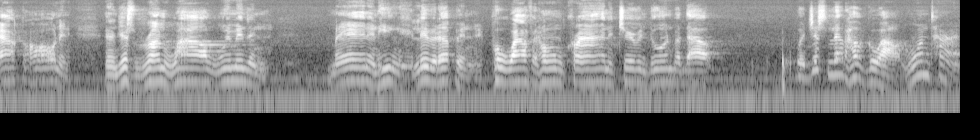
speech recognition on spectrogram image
alcohol, and, and just run wild women and man, and he can live it up and poor wife at home crying and children doing without. But just let her go out one time.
